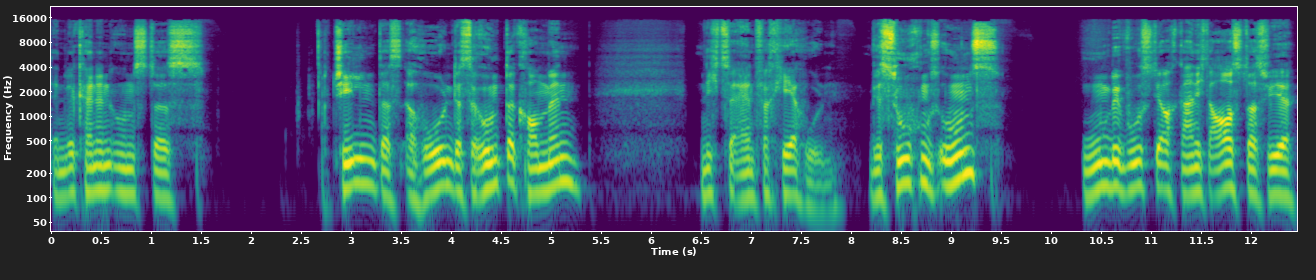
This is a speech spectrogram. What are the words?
Denn wir können uns das Chillen, das Erholen, das Runterkommen nicht so einfach herholen. Wir suchen es uns unbewusst ja auch gar nicht aus, dass wir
